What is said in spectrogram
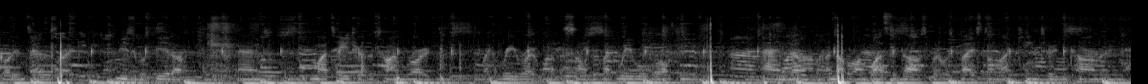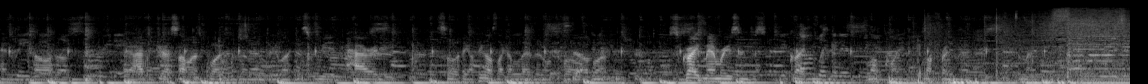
got into was like musical theatre, and my teacher at the time wrote like rewrote one of the songs. It was like We Will Rock You, and um, another one Bites the Dust, but it was based on like King Tutankhamun and Henry Carter. And I had to dress up as both of them and do like this weird parody sort of thing. I think I was like 11 or 12, but just great memories and just great music. Love Queen, love Freddie Mercury. It's amazing.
